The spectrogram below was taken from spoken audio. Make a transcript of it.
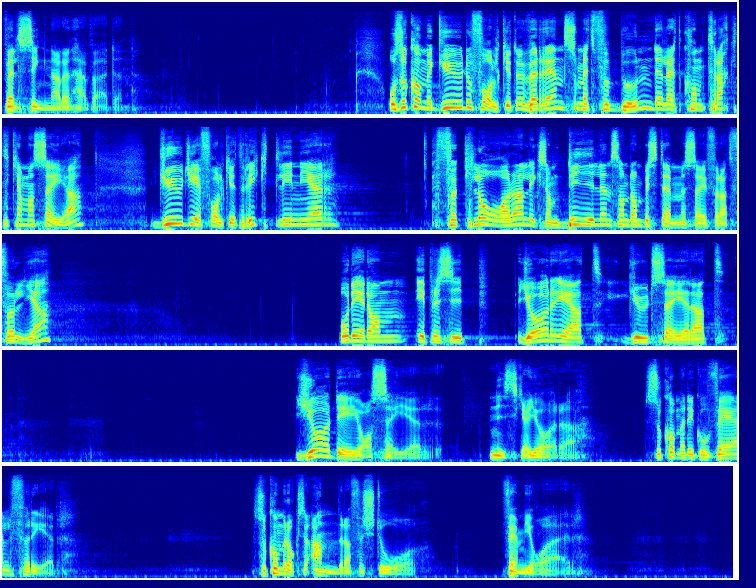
välsigna den här världen. Och så kommer Gud och folket överens om ett förbund eller ett kontrakt kan man säga. Gud ger folket riktlinjer, förklarar liksom dealen som de bestämmer sig för att följa. Och det de i princip gör är att Gud säger att gör det jag säger ni ska göra så kommer det gå väl för er. Så kommer också andra förstå vem jag är.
